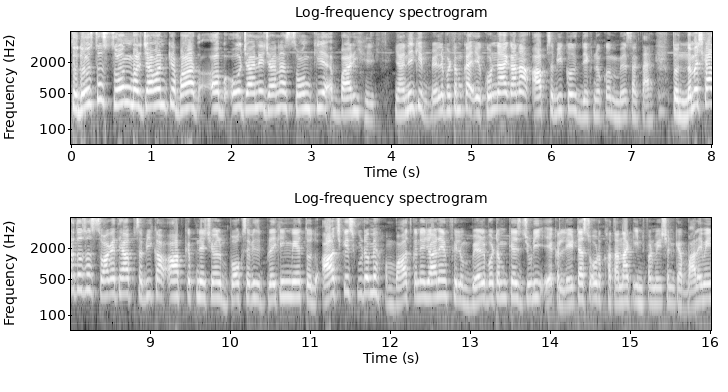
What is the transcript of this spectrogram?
तो दोस्तों सॉन्ग मरजावन के बाद अब ओ जाने जाना सॉन्ग की बारी है। यानी कि बेल बटम का एक और नया गाना आप सभी को देखने को मिल सकता है। तो नमस्कार दोस्तों, स्वागत है आप सभी का आपके अपने चैनल बॉक्स ऑफ़िस ब्रेकिंग में। तो आज के इस वीडियो में हम बात करने जा रहे हैं फ़िल्म बेल बटम के जुड़ी एक लेटेस्ट और खतरनाक इन्फॉर्मेशन के बारे में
